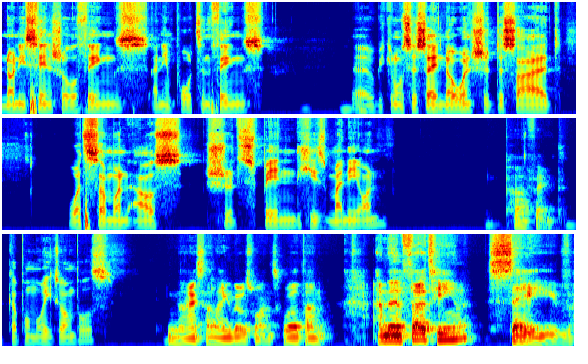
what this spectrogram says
non-essential things, unimportant things. Uh, we can also say no one should decide what someone else should spend his money on. Perfect. A couple more examples. Nice. I like those ones. Well done. And then 13, save.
